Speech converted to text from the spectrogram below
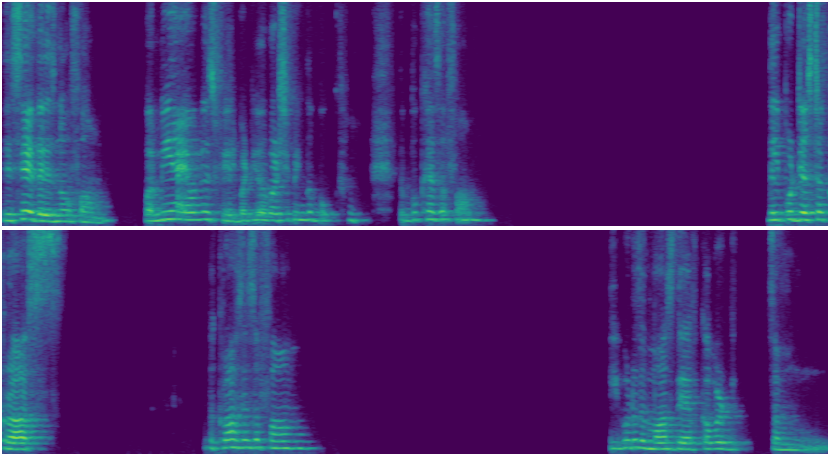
they say there is no form. For me i always feel but you're worshipping the book. The book has a form. They'll put just a cross. The cross is a form. You go to the mosque, they have covered some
